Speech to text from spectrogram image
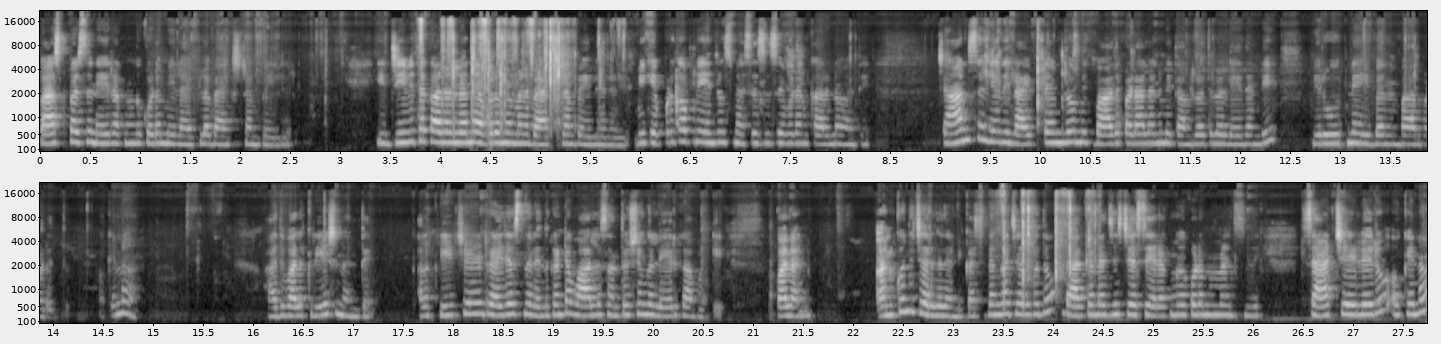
పాస్ట్ పర్సన్ ఏ రకంగా కూడా మీ లైఫ్లో బ్యాక్ స్టాంప్ వేయలేరు ఈ జీవిత కాలంలోనే ఎవరు మిమ్మల్ని బ్యాక్ స్టాంప్ వేయలేరండి మీకు ఎప్పటికప్పుడు ఏంజల్స్ మెసేజెస్ ఇవ్వడానికి కారణం అది. ఛాన్స్ లేదు ఈ లైఫ్ టైంలో మీకు బాధపడాలని మీ తలరాతిలో లేదండి. మీరు ఊరినే ఇబ్బంది బాధపడద్దు ఓకేనా? అది వాళ్ళ క్రియేషన్ అంతే. అలా క్రియేట్ చేయడానికి ట్రై చేస్తున్నారు. ఎందుకంటే వాళ్ళు సంతోషంగా లేరు కాబట్టి. వాళ్ళు అను అనుకుంది జరగదండి. ఖచ్చితంగా జరగదు. డార్క్ ఎనర్జీస్ చేస్తే ఏ రకంగా కూడా మిమ్మల్ని సాడ్ చేయలేరు. ఓకేనా?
